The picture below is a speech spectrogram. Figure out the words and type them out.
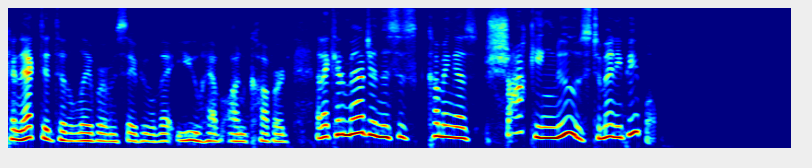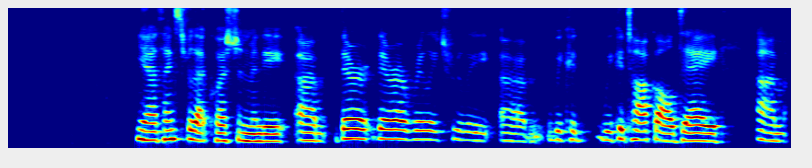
connected to the labor of enslaved people that you have uncovered? And I can imagine this is coming as shocking news to many people. Yeah, thanks for that question, Mindy. Um, there, there are really, truly, um, we could we could talk all day. Um,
